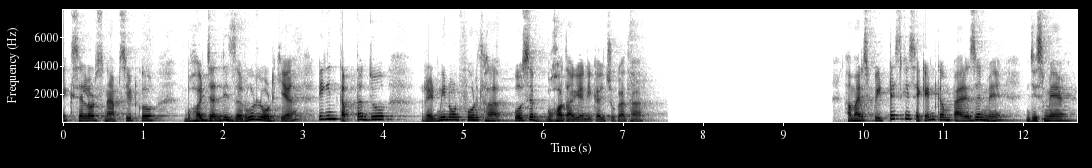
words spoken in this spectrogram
एक्सेल और स्नैपसीड को बहुत जल्दी ज़रूर लोड किया, लेकिन तब तक जो Redmi Note 4 था, वो उससे बहुत आगे निकल चुका था। हमारे स्पीड टेस्ट के सेकेंड कंपैरिजन में, जिसमें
